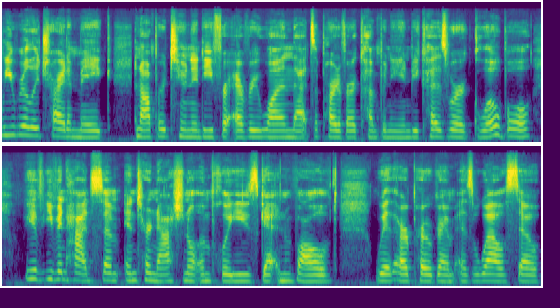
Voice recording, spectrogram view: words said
we really try to make an opportunity for everyone that's a part of our company. And because we're global, we have even had some international employees get involved with our program as well. So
